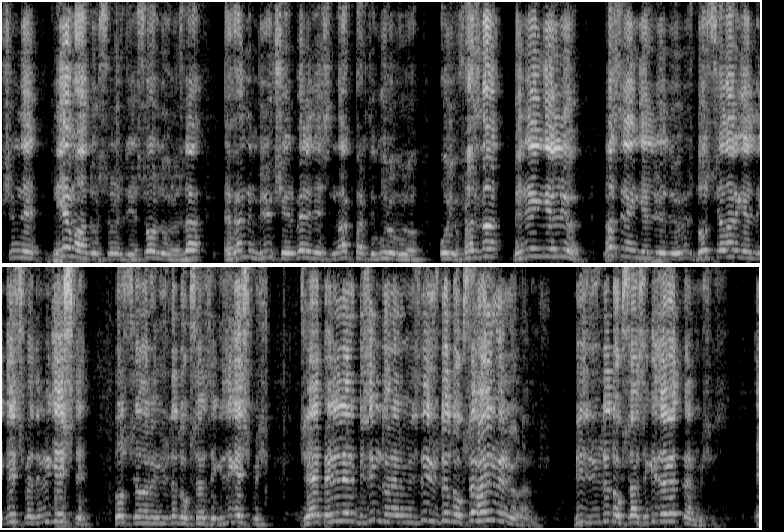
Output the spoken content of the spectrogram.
Şimdi niye mağdursunuz diye sorduğunuzda efendim Büyükşehir Belediyesi'nde AK Parti grubunu oyu fazla beni engelliyor. Nasıl engelliyor diyoruz? Dosyalar geldi geçmedi mi geçti. Dosyaların yüzde 98'i geçmiş. CHP'liler bizim dönemimizde yüzde 90 hayır veriyorlarmış. Biz yüzde 98 evet vermişiz. E,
